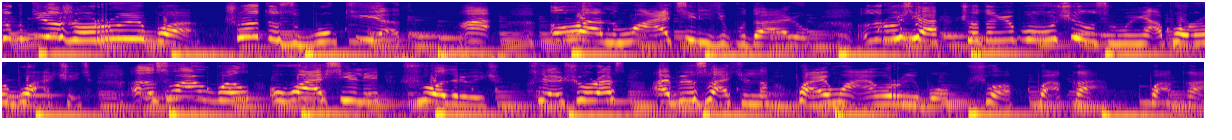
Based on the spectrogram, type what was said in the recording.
Да где же рыба? Что это за букет? А, ладно, матери подарю. Друзья, что-то не получилось у меня порыбачить. А с вами был Василий Федорович. В следующий раз обязательно поймаем рыбу. Все, пока, пока.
